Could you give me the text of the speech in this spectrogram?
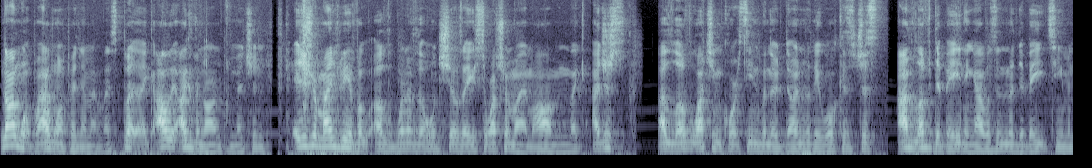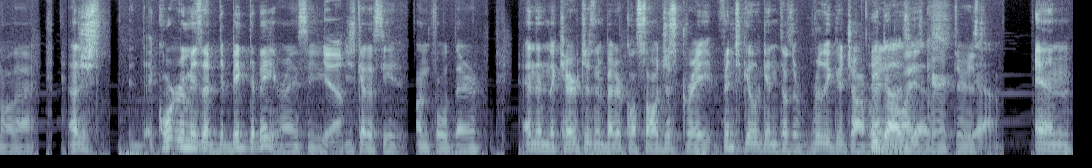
No, I won't. I won't put it in my list, but like I'll, I'll give an honorable mention. It just reminds me of, a, of one of the old shows I used to watch with my mom, and like I just I love watching court scenes when they're done really well because just I love debating. I was in the debate team and all that. And I just the courtroom is a d- big debate, right? So you, Yeah. you just got to see it unfold there. And then the characters in Better Call Saul just great. Vince Gilligan does a really good job He writing does. all his yes. characters. Yeah. And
